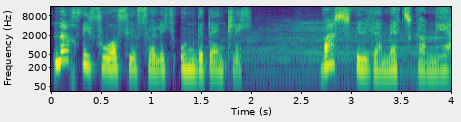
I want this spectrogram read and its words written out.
nach wie vor für völlig unbedenklich. Was will der Metzger mehr?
